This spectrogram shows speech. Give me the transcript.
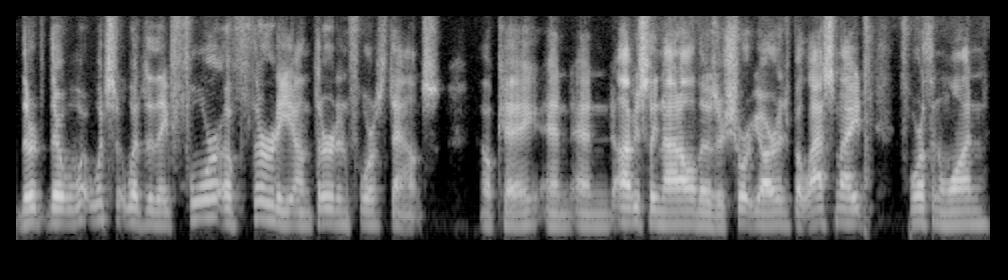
they're they're what's what are they four of thirty on third and fourth downs. Okay, and and obviously not all those are short yardage, but last night fourth and one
